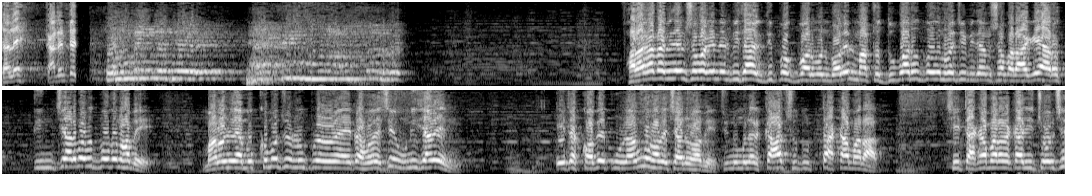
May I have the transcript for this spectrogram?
তাহলে কারেন্টের বিধানসভা কেন্দ্রের বিধায়ক দীপক বর্মন বলেন মাত্র দুবার উদ্বোধন হয়েছে বিধানসভার আগে আরও তিন চারবার উদ্বোধন হবে। মাননীয় মুখ্যমন্ত্রীর অনুপ্রেরণায় এটা হয়েছে উনি জানেন এটা কবে পূর্ণাঙ্গভাবে চালু হবে। তৃণমূলের কাজ শুধু টাকা মারার। সেই টাকা মারার কাজই চলছে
